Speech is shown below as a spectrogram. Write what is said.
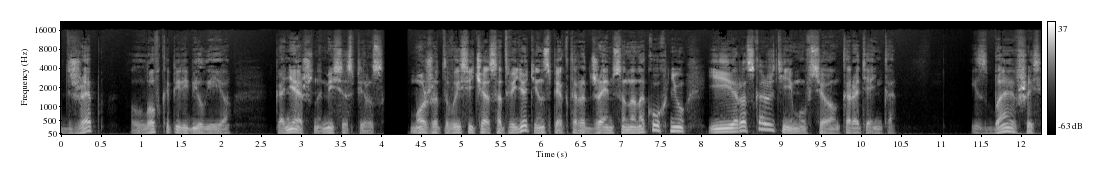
Джеб ловко перебил ее. «Конечно, миссис Пирс. Может, вы сейчас отведете инспектора Джеймсона на кухню и расскажете ему все коротенько?» Избавившись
